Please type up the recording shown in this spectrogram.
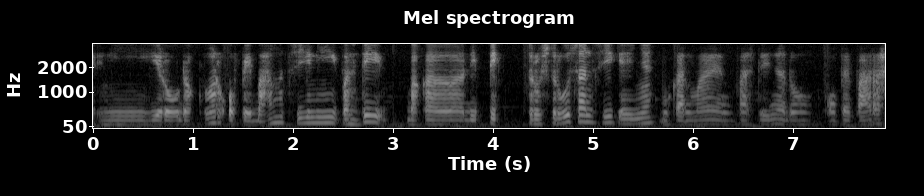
ini hero udah keluar OP banget sih ini. Pasti bakal di pick terus-terusan sih kayaknya. Bukan main pastinya dong. OP parah.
